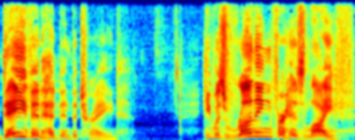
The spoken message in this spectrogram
David had been betrayed. He was running for his life.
